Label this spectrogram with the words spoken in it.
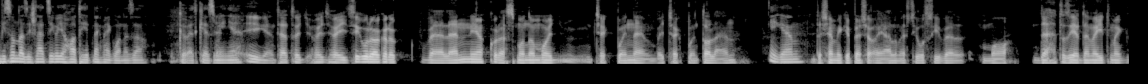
viszont az is látszik, hogy a 6 hétnek megvan ez a következménye. Igen, tehát hogy, hogy ha így szigorú akarok vele lenni, akkor azt mondom, hogy checkpoint nem, vagy checkpoint talán. Igen. De semmiképpen se ajánlom ezt jó szívvel ma. De hát az érdemeit meg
